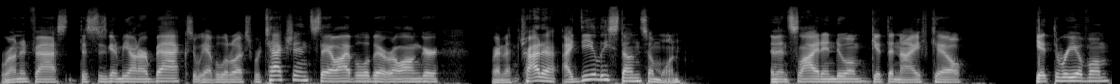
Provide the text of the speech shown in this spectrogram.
running fast this is going to be on our back so we have a little extra protection stay alive a little bit longer we're to try to ideally stun someone and then slide into them get the knife kill get three of them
